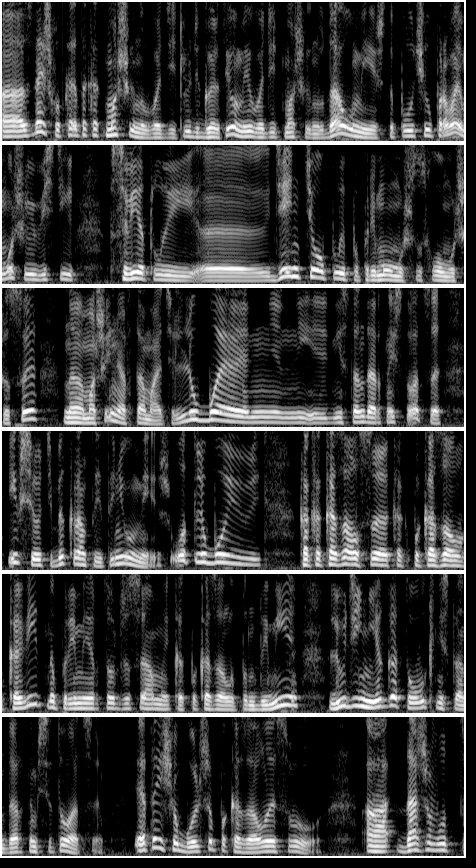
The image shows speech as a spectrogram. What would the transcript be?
а, знаешь, вот это как машину водить. Люди говорят, я умею водить машину. Да, умеешь, ты получил права и можешь ее вести в светлый э, день теплый по прямому сухому шоссе на машине автомате. Любая не- не- нестандартная ситуация, и все, тебе кранты, ты не умеешь. Вот любой, как оказался, как показал ковид, например, тот же самый, как показала пандемия, люди не готовы к нестандартным ситуациям. Это еще больше показало СВО. А даже вот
